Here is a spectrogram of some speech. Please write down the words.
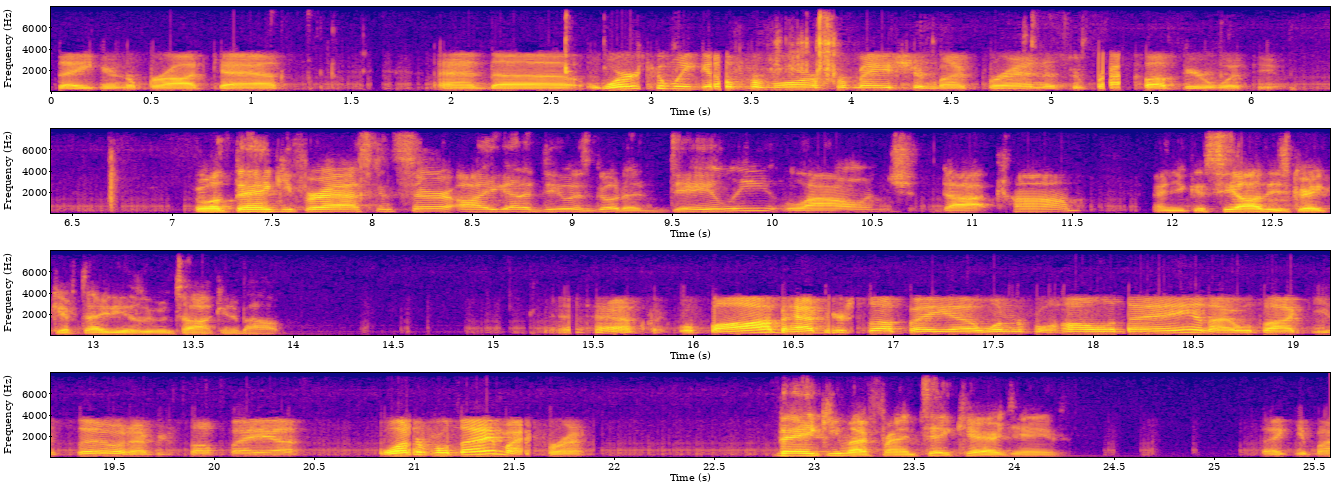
today here in the broadcast. And uh, where can we go for more information, my friend, as we wrap up here with you? Well, thank you for asking, sir. All you got to do is go to dailylounge.com and you can see all these great gift ideas we've been talking about. Fantastic. Well, Bob, have yourself a uh, wonderful holiday, and I will talk to you soon. Have yourself a uh, wonderful day, my friend. Thank you, my friend. Take care, James. Thank you, my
